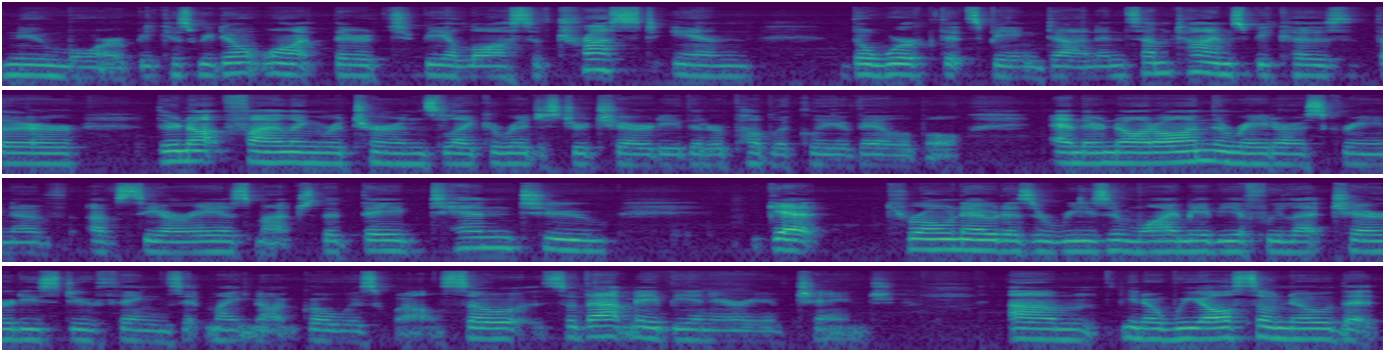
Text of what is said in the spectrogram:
knew more because we don't want there to be a loss of trust in the work that's being done. And sometimes because they're they're not filing returns like a registered charity that are publicly available and they're not on the radar screen of, of CRA as much that they tend to get thrown out as a reason why maybe if we let charities do things it might not go as well. So so that may be an area of change. Um, you know we also know that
